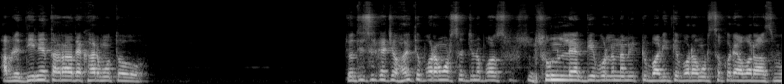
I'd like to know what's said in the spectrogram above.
আপনি দিনে তারা দেখার মতো। জ্যোতিষের কাছে হয়তো পরামর্শের জন্য শুনলেন, দিয়ে বললেন, আমি একটু বাড়িতে পরামর্শ করে আবার আসব।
